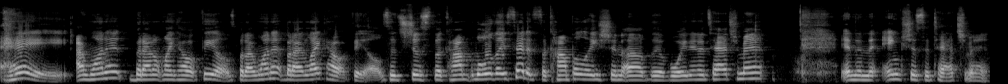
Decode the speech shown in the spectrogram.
hey, I want it, but I don't like how it feels. But I want it, but I like how it feels. It's just the comp. Well, they said it's the compilation of the avoidant attachment and then the anxious attachment.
